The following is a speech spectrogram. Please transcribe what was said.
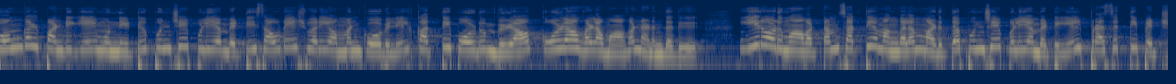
பொங்கல் பண்டிகையை முன்னிட்டு புஞ்சை புளியம்பெட்டி சௌடேஸ்வரி அம்மன் கோவிலில் கத்தி போடும் விழா கோலாகலமாக நடந்தது. ஈரோடு மாவட்டம் சத்தியமங்கலம் அடுத்த புஞ்சை புளியம்பெட்டியில் பிரசித்தி பெற்ற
